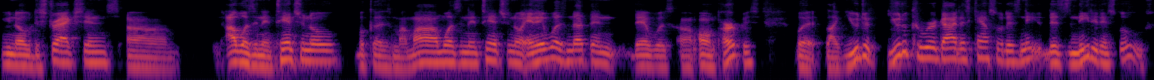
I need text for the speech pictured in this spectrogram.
you know, distractions. Um, I wasn't intentional because my mom wasn't intentional, and it was nothing that was uh, on purpose. But like you, the you the career guidance counselor that's needed that's needed in schools.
